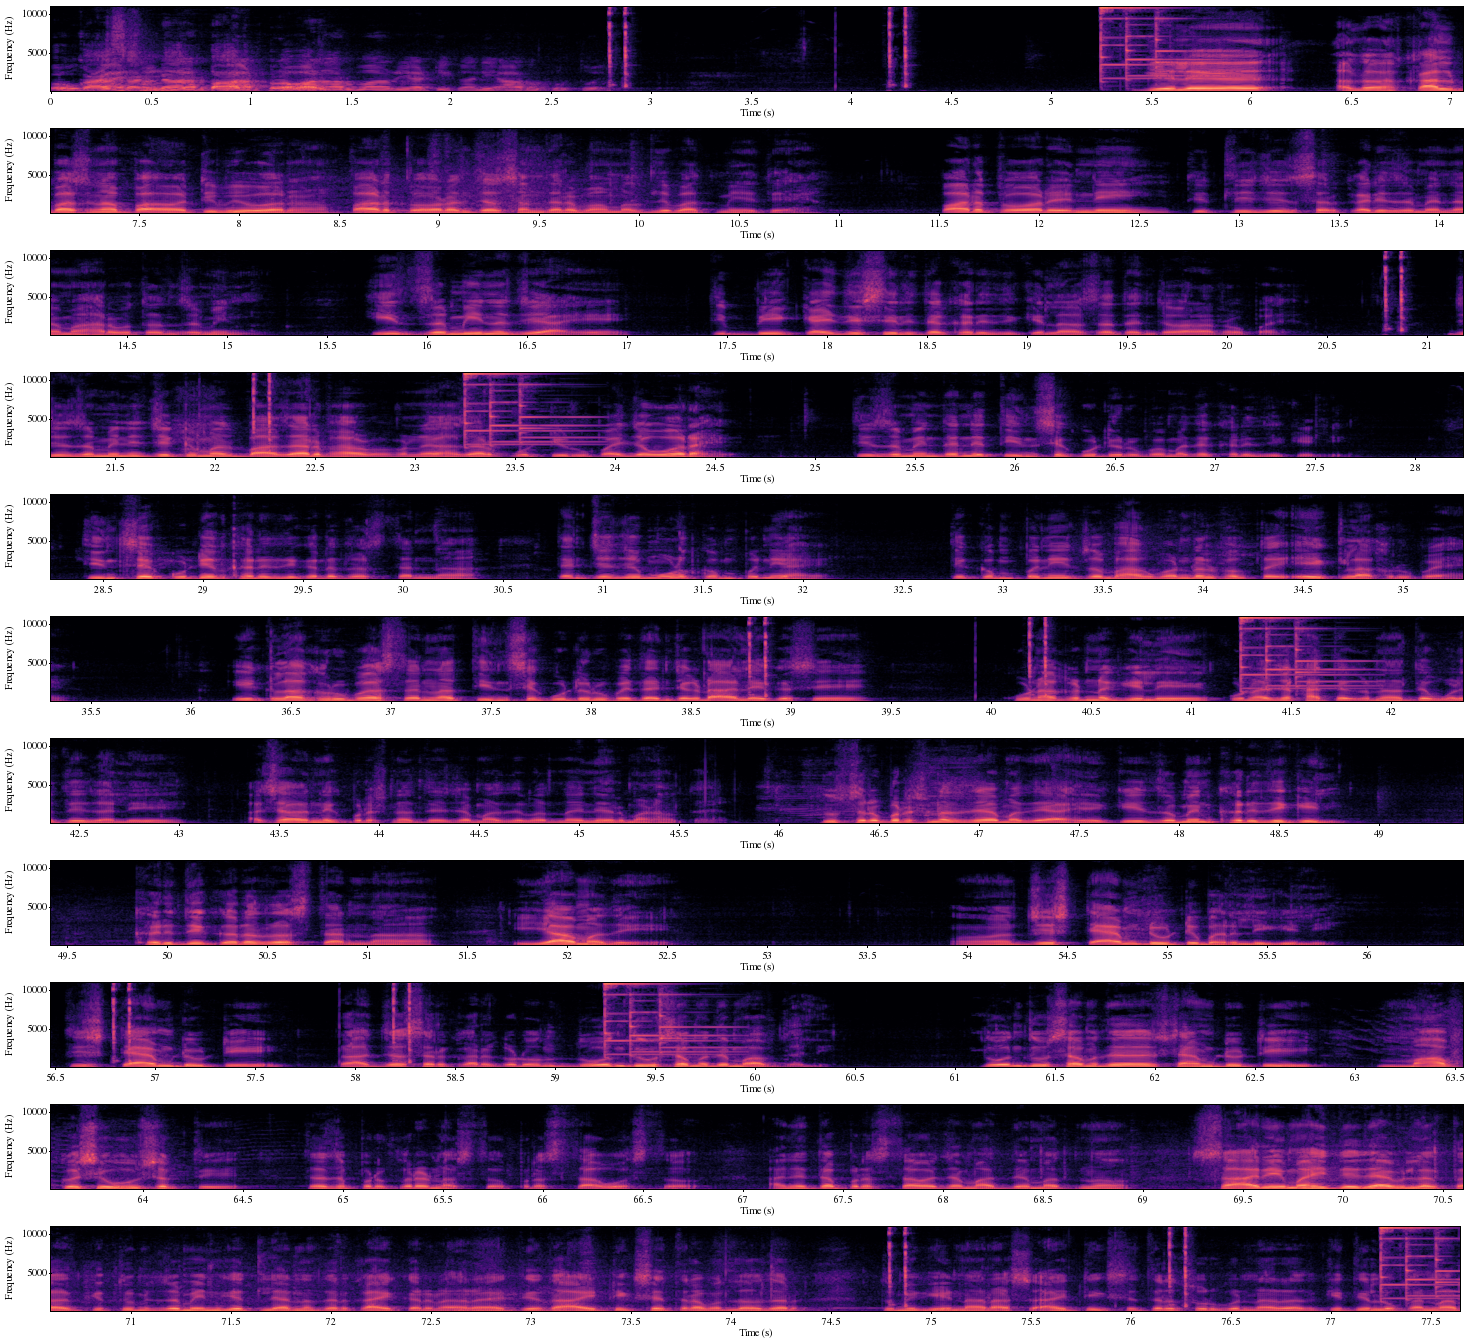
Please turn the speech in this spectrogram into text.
भाऊ काय सांगणार? पवारांवर या ठिकाणी आरोप होतोय. गेले आता कालपासनं पा टी व्हीवर पार्थ पवारांच्या संदर्भामधली बातमी येते आहे. पार्थ पवार यांनी तिथली जी सरकारी जमीन आहे महारवतन जमीन ही जमीन जी आहे ती बेकायदेशीरित्या खरेदी केला असा त्यांच्यावर आरोप आहे. जी जमिनीची किंमत बाजारभावाप्रमाणे हजार कोटी रुपयाच्या वर आहे ती जमीन त्यांनी तीनशे कोटी रुपयामध्ये खरेदी केली. तीनशे कोटीत खरेदी करत असताना त्यांची जी मूळ कंपनी आहे ते कंपनीचं भागभांडवल फक्त एक लाख रुपये आहे. एक लाख रुपये असताना तीनशे कोटी रुपये त्यांच्याकडे आले कसे? कोणाकडनं गेले? कोणाच्या खात्याकडनं ते वळते झाले? अशा अनेक प्रश्न त्याच्या माध्यमातून निर्माण होत आहे दुसरा प्रश्न त्याच्यामध्ये आहे की जमीन खरेदी केली. खरेदी करत असताना यामध्ये जी स्टॅम्प ड्युटी भरली गेली ती स्टॅम्प ड्युटी राज्य सरकारकडून दोन दिवसामध्ये माफ झाली. दोन दिवसामध्ये स्टॅम्प ड्युटी माफ कशी होऊ शकते? त्याचं प्रकरण असतं प्रस्ताव असतं. आणि त्या प्रस्तावाच्या माध्यमातून सारी माहिती द्यावी लागतात की तुम्ही जमीन घेतल्यानंतर काय करणार आहे? तिथं आय टी क्षेत्रामधलं जर तुम्ही घेणार असं आय टी क्षेत्र सुरू करणार आहात किती लोकांना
